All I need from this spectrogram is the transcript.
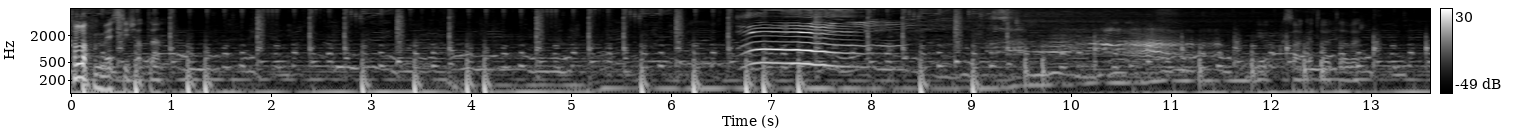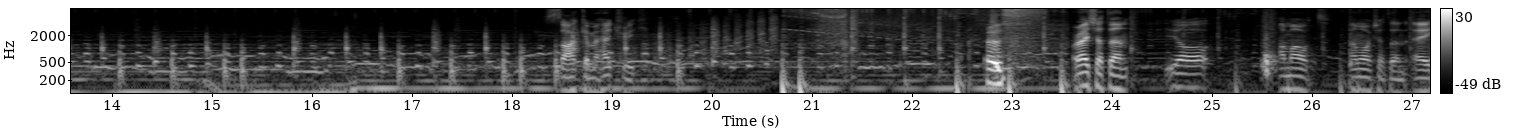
Kolla på Messi-chatten. Saka med hattrick. Alright chatten. Ja, I'm out. I'm out chatten. Ey.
